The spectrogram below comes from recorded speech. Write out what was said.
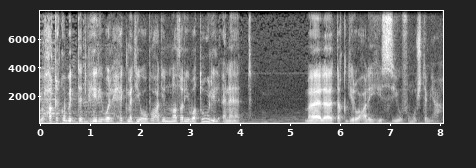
يحقق بالتدبير والحكمة وبعد النظر وطول الأنات ما لا تقدر عليه السيوف مجتمعة.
